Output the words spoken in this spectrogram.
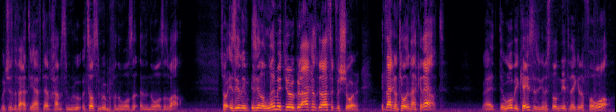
which is the fact that you have to have chamsim ruba, uh, tzosim ruba from the walls, uh, in the walls as well. So is it going to, is it going to limit your good achas, good asik for sure? It's not going to totally knock it out, right? There will be cases you're going to still need to make it a full wall.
